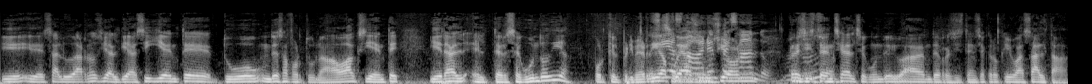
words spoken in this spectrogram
y, y de saludarnos y al día siguiente tuvo un desafortunado accidente y era el, el ter- segundo día, porque el primer día Sí, fue Asunción, empezando. Resistencia, el segundo iba de Resistencia creo que iba a Salta.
